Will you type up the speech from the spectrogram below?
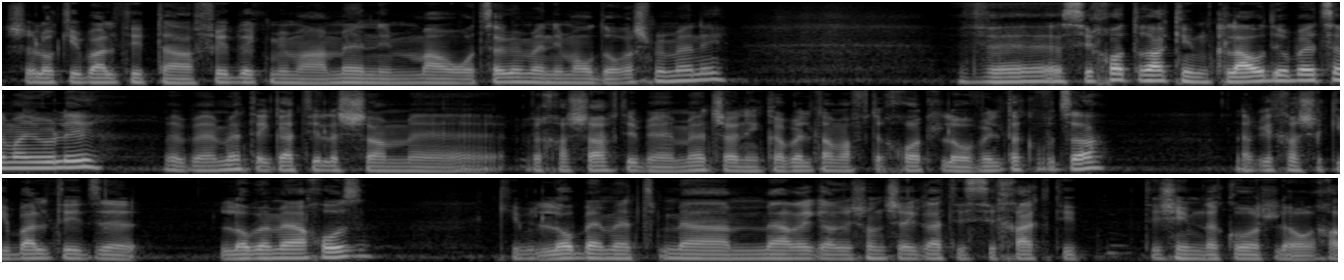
שלא קיבלתי את הפידבק ממאמן עם מה הוא רוצה ממני, מה הוא דורש ממני. ושיחות רק עם קלאודיו בעצם היו לי, ובאמת הגעתי לשם אה, וחשבתי באמת שאני אקבל את המפתחות להוביל את הקבוצה. להגיד לך שקיבלתי את זה לא במאה אחוז, כי לא באמת מה, מהרגע הראשון שהגעתי שיחקתי 90 דקות לאורך 4-5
